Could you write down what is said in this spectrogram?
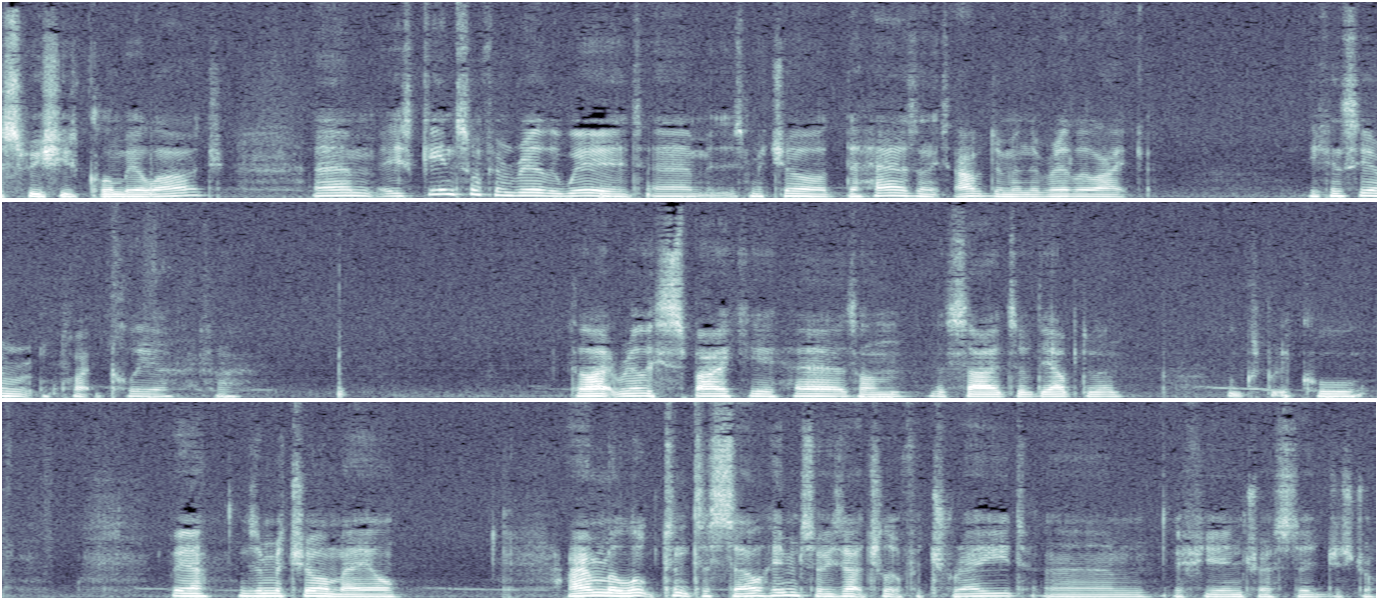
species Colombia large. Um, it's getting something really weird. Um, it's matured. The hairs on its abdomen are really like you can see them quite clear. They're like really spiky hairs on the sides of the abdomen. Looks pretty cool. But yeah, he's a mature male. I am reluctant to sell him, so he's actually up for trade. Um, if you're interested, just drop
